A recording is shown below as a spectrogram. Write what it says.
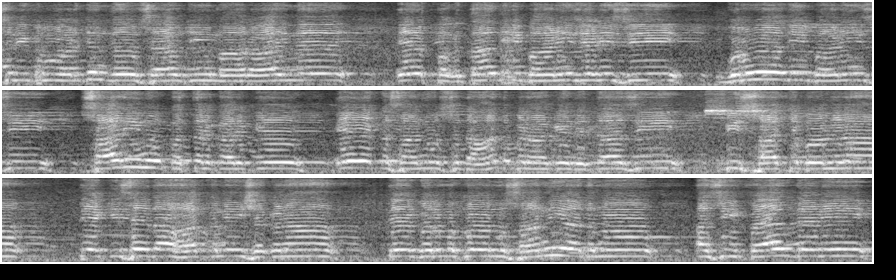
ਸ੍ਰੀ ਗੁਰੂ ਅਰਜਨ ਦੇਵ ਸਾਹਿਬ ਜੀ ਮਹਾਰਾਜ ਨੇ ਇਹ ਭਗਤਾਂ ਦੀ ਬਾਣੀ ਜਿਹੜੀ ਸੀ, ਗੁਰੂਆਂ ਦੀ ਬਾਣੀ ਸੀ, ਸਾਰੀ ਨੂੰ ਇਕੱਤਰ ਕਰਕੇ ਇਹ ਇੱਕ ਸਾਨੂੰ ਸਿਧਾਂਤ ਬਣਾ ਕੇ ਦਿੱਤਾ ਸੀ ਵੀ ਸੱਚ ਬੋਲਣਾ ਤੇ ਕਿਸੇ ਦਾ ਹੱਕ ਨਹੀਂ ਛਕਣਾ ਤੇ ਗੁਰਮੁਖੋ ਇਨਸਾਨੀਅਤ ਨੂੰ ਅਸੀਂ ਪਹਿਲ ਦੇਣੀ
